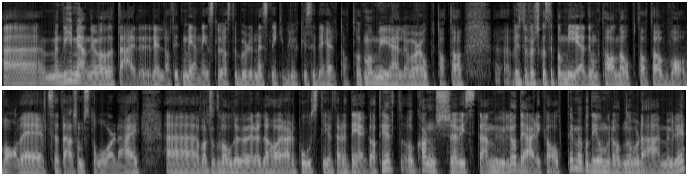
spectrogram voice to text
Eh, men vi mener jo at dette er relativt meningsløst, det burde nesten ikke brukes i det hele tatt. Og at man mye heller må være opptatt av, hvis du først skal se på medieomtalen, er opptatt av hva, hva det reelt sett er som står der, eh, hva slags valører det har. Er det positivt, er det negativt? Og kanskje, hvis det er mulig, og det er det ikke alltid, men på de områdene hvor det er mulig,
